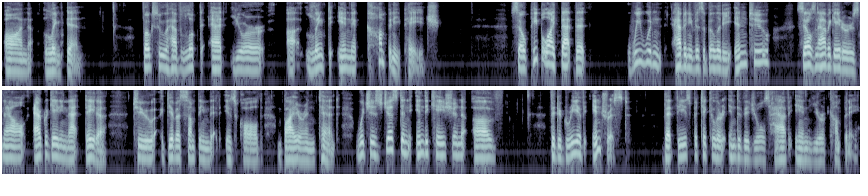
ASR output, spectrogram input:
on LinkedIn. Folks who have looked at your uh, LinkedIn company page. So people like that that we wouldn't have any visibility into, Sales Navigator is now aggregating that data to give us something that is called buyer intent, which is just an indication of the degree of interest that these particular individuals have in your company.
